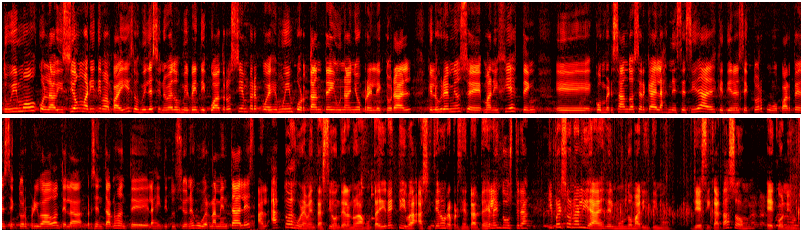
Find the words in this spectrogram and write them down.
Tuvimos con la visión Marítima País 2019-2024, siempre pues es muy importante en un año preelectoral que los gremios se manifiesten eh, conversando acerca de las necesidades que tiene el sector como parte del sector privado ante la, presentarnos ante las instituciones gubernamentales. Al acto de juramentación de la nueva Junta Directiva asistieron representantes de la industria y personalidades del mundo marítimo. Jessica Tazón, Econews.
